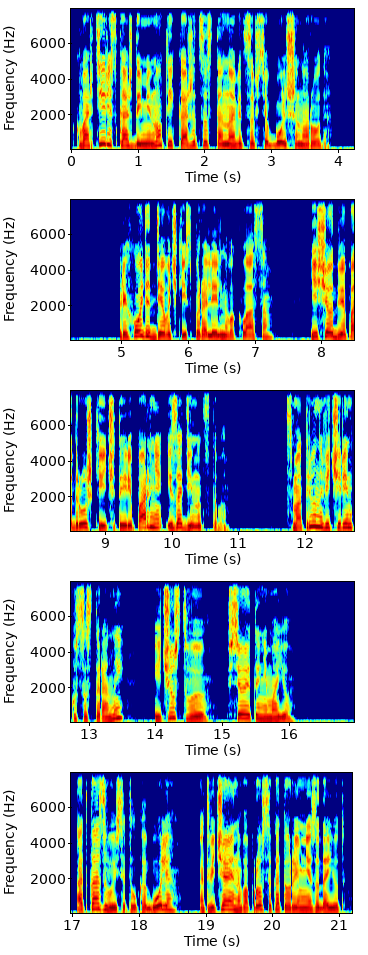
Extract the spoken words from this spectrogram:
В квартире с каждой минутой, кажется, становится все больше народа. Приходят девочки из параллельного класса, еще две подружки и четыре парня из одиннадцатого. Смотрю на вечеринку со стороны и чувствую, все это не мое. Отказываюсь от алкоголя, отвечаю на вопросы, которые мне задают —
